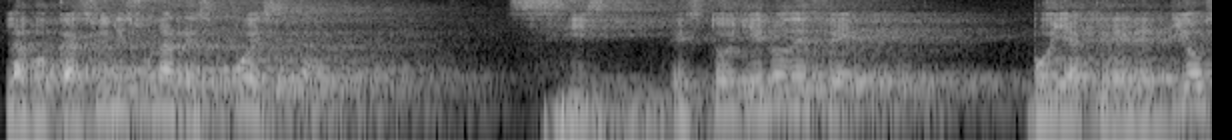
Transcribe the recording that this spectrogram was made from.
La vocación es una respuesta. Si estoy lleno de fe, voy a creer en Dios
